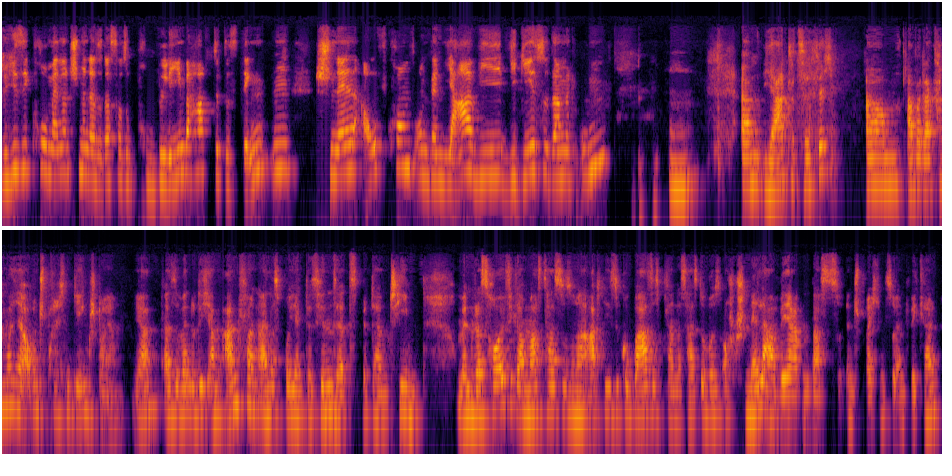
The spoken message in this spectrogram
Risikomanagement, also das war so problembehaftetes Denken, schnell aufkommt? Und wenn ja, wie, wie gehst du damit um? Mhm. Ähm, ja, tatsächlich. Ähm, aber da kann man ja auch entsprechend gegensteuern. Ja? Also wenn du dich am Anfang eines Projektes hinsetzt mit deinem Team und wenn du das häufiger machst, hast du so eine Art Risikobasisplan. Das heißt, du wirst auch schneller werden, das entsprechend zu entwickeln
